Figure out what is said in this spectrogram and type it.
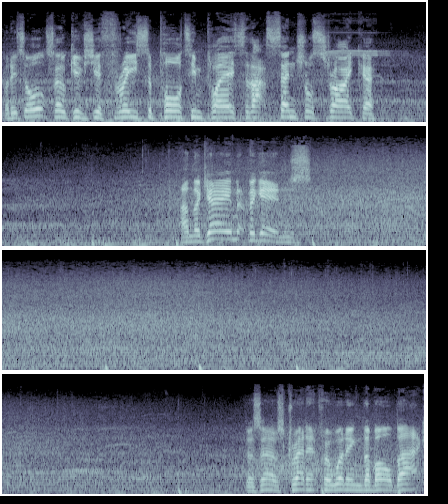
but it also gives you three supporting players to that central striker. And the game begins. Deserves credit for winning the ball back.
